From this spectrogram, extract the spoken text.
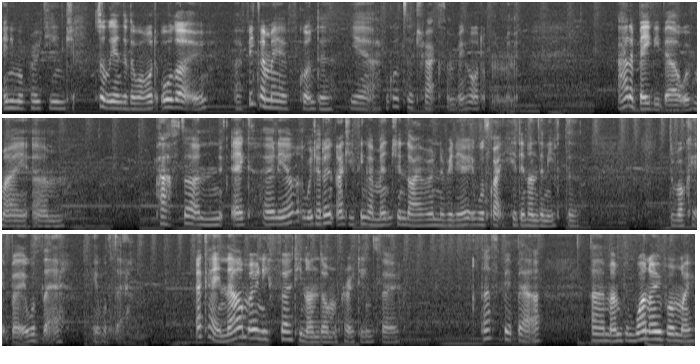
Any more protein It's not the end of the world, although I think I may have forgotten to, yeah, I forgot to track something. Hold on a minute. I had a Babybel with my um, pasta and egg earlier, which I don't actually think I mentioned either in the video. It was like hidden underneath the, the rocket, but it was there. It was there. Okay, now I'm only 13 under on my protein, so that's a bit better. Um, I'm one over on my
